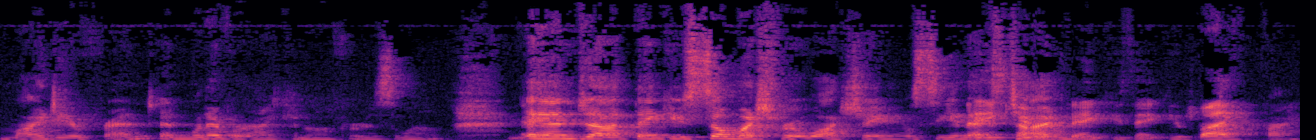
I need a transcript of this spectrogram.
my dear friend and whatever I can offer as well. And uh, thank you so much for watching. We'll see you next thank time. You, thank you. Thank you. Bye. Bye.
